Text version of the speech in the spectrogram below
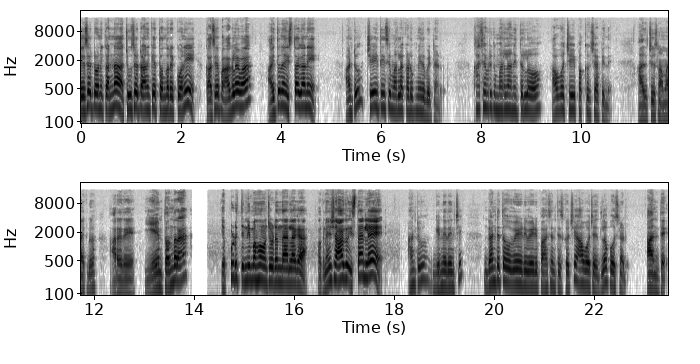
చేసేటోనికన్నా చూసేటానికే తొందర ఎక్కువని కాసేపు ఆగలేవా? అయితేనే ఇస్తా గానీ అంటూ చేయి తీసి మరలా కడుపు మీద పెట్టినాడు. కాసేపటికి మరలా నిద్రలో అవ్వ చేయి పక్కకు చాపింది. అది చూసిన అమాయకుడు అరెరే ఏం తొందర? ఎప్పుడు తిండి మొహం చూడని దానిలాగా? ఒక నిమిషం ఆగు ఇస్తానులే. అంటూ గిన్నె దించి గంటతో వేడి వేడి పాయసం తీసుకొచ్చి ఆవో చేతిలో పోసినాడు. అంతే.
